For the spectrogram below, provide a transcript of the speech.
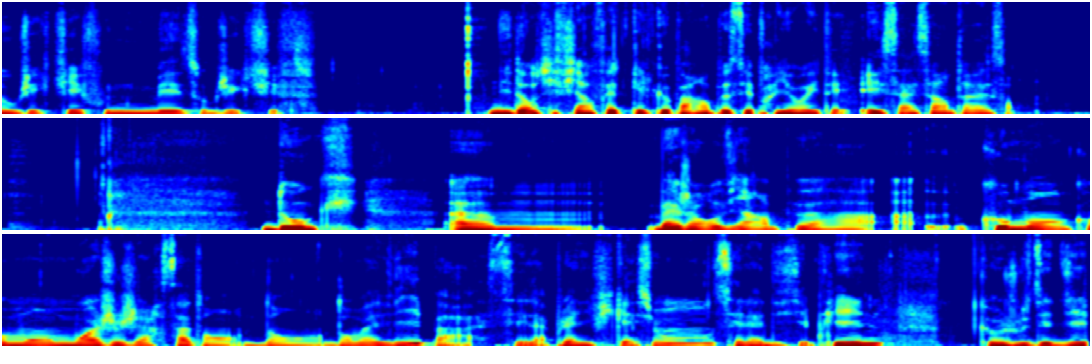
objectif, ou de mes objectifs. D'identifier en fait quelque part un peu ses priorités. Et c'est assez intéressant. Donc, euh, bah, j'en reviens un peu à, comment, comment moi je gère ça dans, dans, dans ma vie. Bah, c'est la planification, c'est la discipline. Comme je vous ai dit,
